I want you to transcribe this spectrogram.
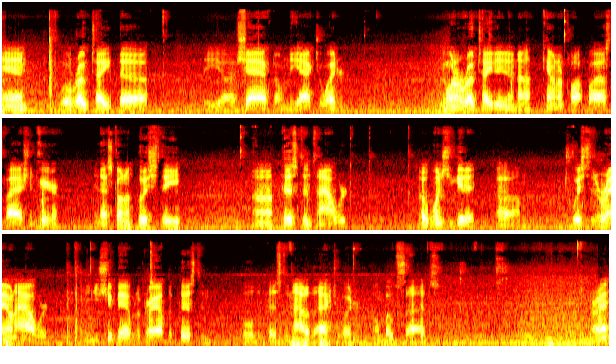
and we'll rotate the, the uh, shaft on the actuator. You want to rotate it in a counterclockwise fashion here, and that's going to push the uh, pistons outward. So once you get it um, twisted around outward, and you should be able to grab the piston, pull the piston out of the actuator on both sides. All right,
